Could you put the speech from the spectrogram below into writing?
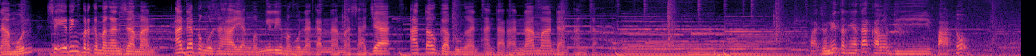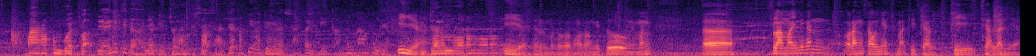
Namun, seiring perkembangan zaman, ada pengusaha yang memilih menggunakan nama saja atau gabungan antara nama dan angka. Pak Joni ternyata kalau di Patok para pembuat bakpia ini tidak hanya di jalan besar saja tapi ada sampai di kampung-kampung ya Iya. di dalam lorong-lorong itu. Iya, dalam lorong-lorong itu memang eh, selama ini kan orang taunya cuma di dal di jalan ya.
